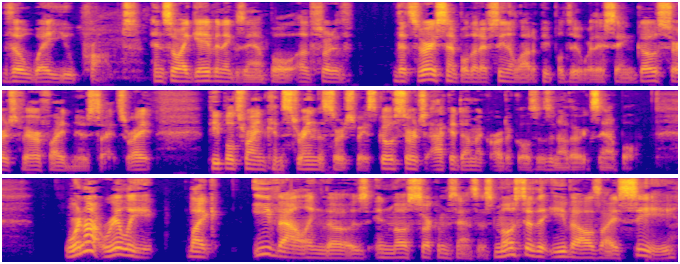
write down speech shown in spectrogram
the way you prompt. And so I gave an example of sort of that's very simple that I've seen a lot of people do where they're saying go search verified news sites, right? People try and constrain the search space. Go search academic articles is another example. We're not really like evaling those in most circumstances. Most of the evals I see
